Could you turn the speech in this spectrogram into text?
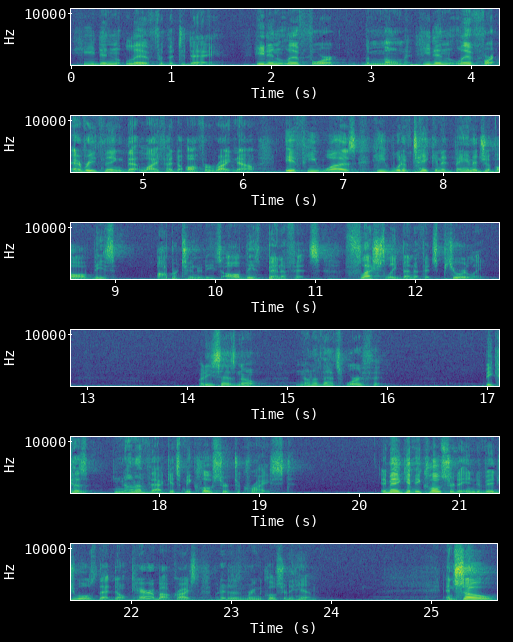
He didn't live for the today. He didn't live for the moment. He didn't live for everything that life had to offer right now. If he was, he would have taken advantage of all of these opportunities, all of these benefits, fleshly benefits purely. But he says, no, none of that's worth it. Because none of that gets me closer to Christ. It may get me closer to individuals that don't care about Christ, but it doesn't bring me closer to Him. And so,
